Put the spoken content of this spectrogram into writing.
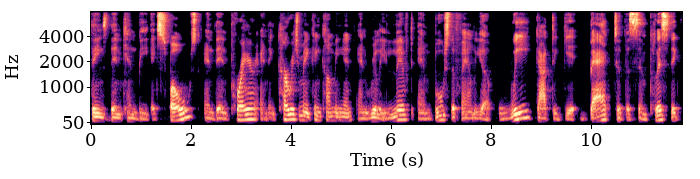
things then can be exposed, and then prayer and encouragement can come in and really lift and boost the family up. We got to get back to the simplistic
